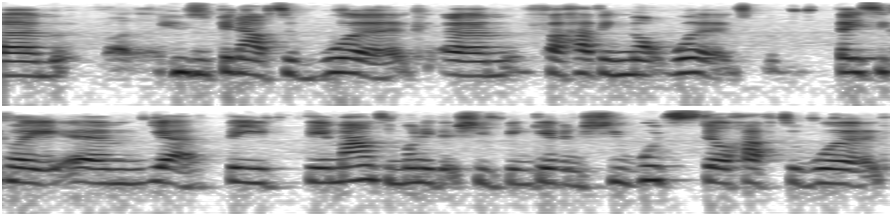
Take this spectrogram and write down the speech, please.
um, who's been out of work um, for having not worked. Basically, um, yeah, the, the amount of money that she's been given, she would still have to work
